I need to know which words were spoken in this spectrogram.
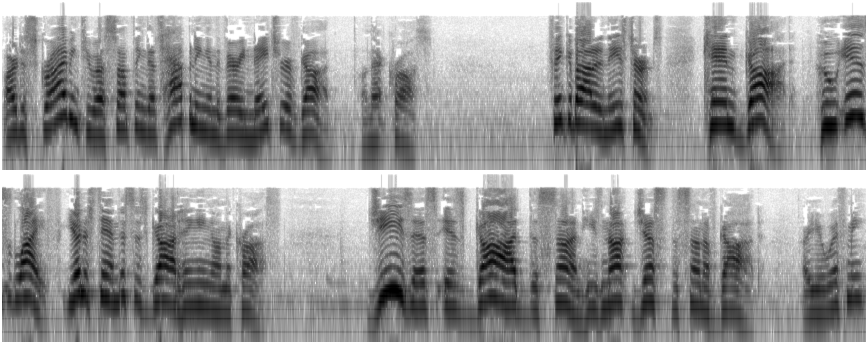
are describing to us something that's happening in the very nature of God on that cross. Think about it in these terms. Can God, who is life, you understand this is God hanging on the cross. Jesus is God the Son. He's not just the Son of God. Are you with me?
